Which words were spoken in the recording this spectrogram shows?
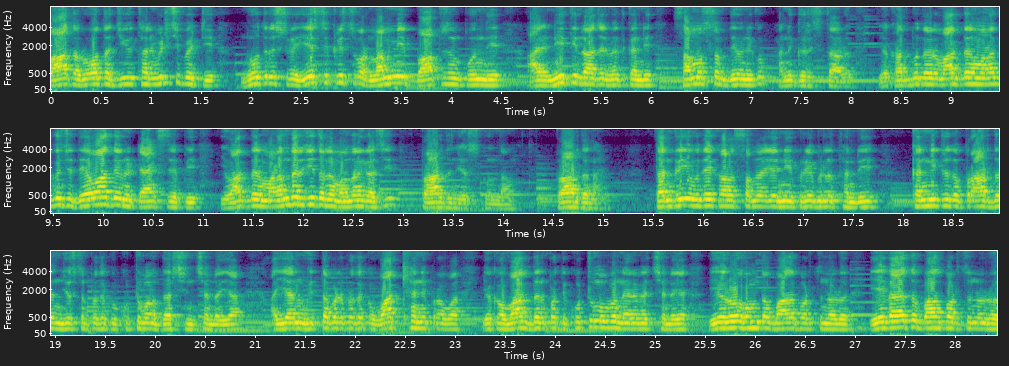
పాత రోత జీవితాన్ని విడిచిపెట్టి నూతనగా యేసుక్రీస్తు వారు నమ్మి బాప్తిజం పొంది ఆయన నీతిని రాజాన్ని వెతకండి. సమస్తం దేవునికి అనుగ్రహిస్తాడు. ఈ యొక్క అద్భుతమైన వాగ్దానం మన గురించి దేవాదేవుని ట్యాంక్స్ చెప్పి ఈ వాగ్దానం మనందరి జీవితంలో మనందరం కలిసి ప్రార్థన చేసుకుందాం. ప్రార్థన. తండ్రి ఉదయకాల సమయంలో నీ ప్రేమిలో తండ్రి కన్నీటితో ప్రార్థన చేస్తున్న ప్రతి ఒక్క కుటుంబాన్ని దర్శించండి అయ్యా. అయ్యా నువ్వు విత్తబడి ప్రతి ఒక్క వాక్యాన్ని ప్రభావ ఈ యొక్క వాగ్దాన్ని ప్రతి కుటుంబంలో నెరవేర్చండి అయ్యా. ఏ రోగంతో బాధపడుతున్నాడు ఏ వ్యాధితో బాధపడుతున్నాడు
